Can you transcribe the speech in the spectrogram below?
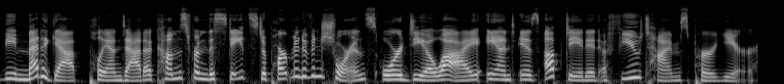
The Medigap plan data comes from the state's Department of Insurance, or DOI, and is updated a few times per year.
